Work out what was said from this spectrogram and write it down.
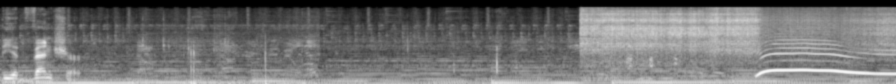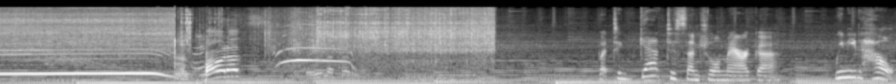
the adventure, But to get to Central America, we need help.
